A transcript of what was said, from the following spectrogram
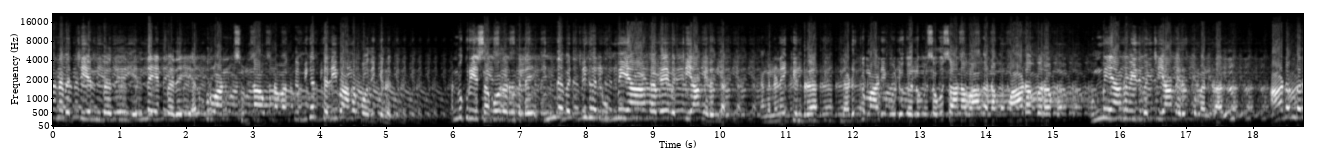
உண்மையான வெற்றி என்பது என்ன என்பதை அல்குர்வான் சுண்ணாவும் நமக்கு மிக தெளிவாக போதிக்கிறது. அன்புக்குரிய சகோதரர்களே இந்த வெற்றிகள் உண்மையாகவே வெற்றியாக இருந்தால் நாங்கள் நினைக்கின்ற இந்த அடுக்குமாடி வீடுகளும் சொகுசான வாகனமும் ஆடம்பரமும் உண்மையாகவே இது வெற்றியாக இருக்கும் என்றால் ஆடம்பர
